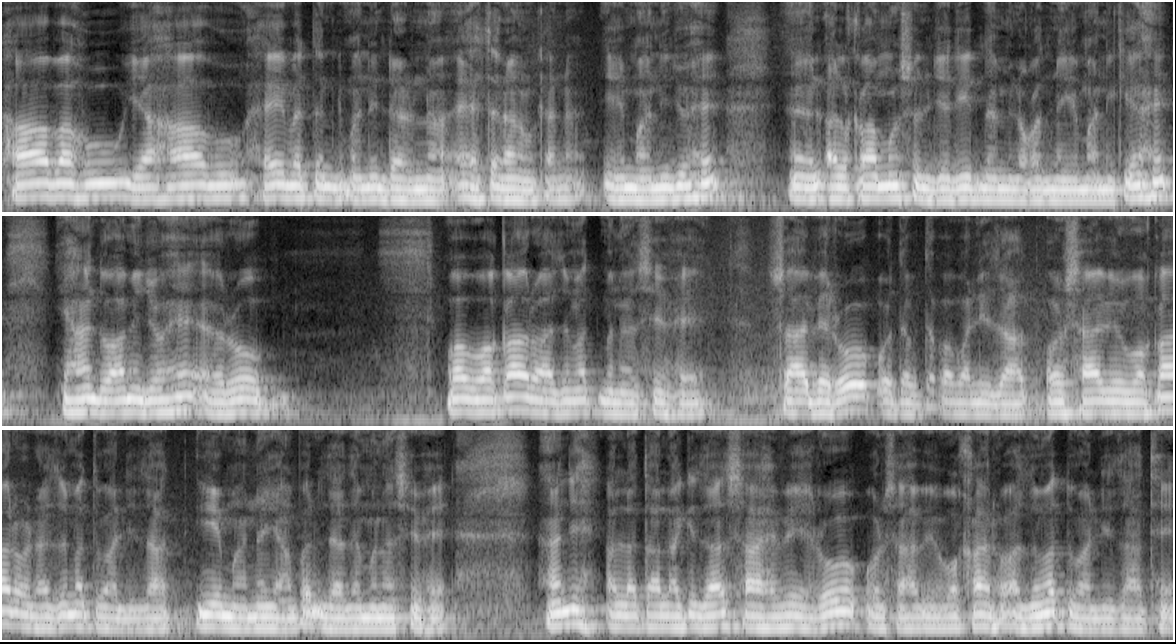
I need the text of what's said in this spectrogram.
ہا بہو یا ہا وہ ہے وطن کے معنی ڈرنا، احترام کرنا، یہ معنی جو ہے القام الجدید نامی لغت میں یہ معنی کیا ہے۔ یہاں دعا میں جو ہے، روب و وقار و عظمت مناسب ہے۔ صاحب روب و دبدبہ والی ذات اور صاحب وقار اور عظمت والی ذات، یہ معنی یہاں پر زیادہ مناسب ہے۔ ہاں جی اللہ تعالیٰ کی ذات صاحب روب اور صاحب وقار و عظمت والی ذات ہے۔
